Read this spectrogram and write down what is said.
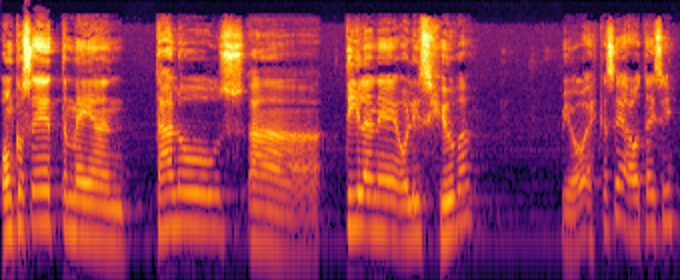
Onko se, että meidän taloustilanne äh, olisi hyvä? Joo, ehkä se auttaisi.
